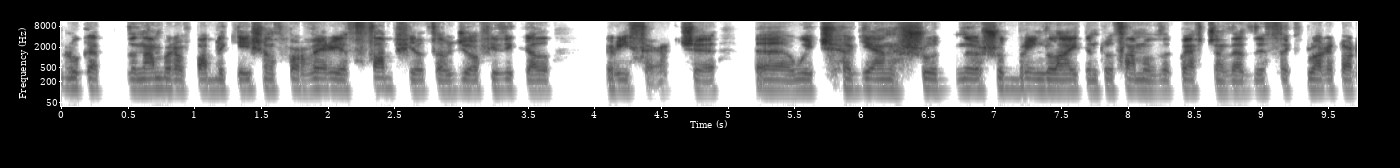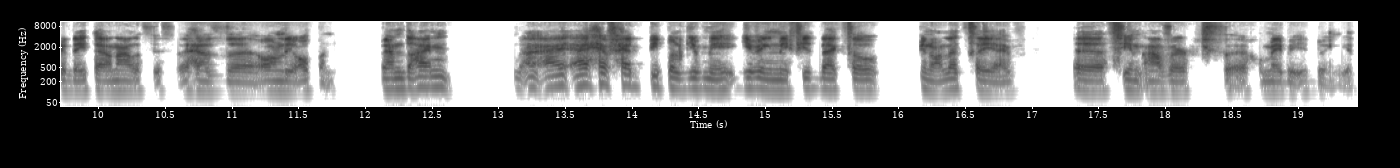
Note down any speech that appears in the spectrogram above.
look at the number of publications for various subfields of geophysical research uh, uh, which again should uh, should bring light into some of the questions that this exploratory data analysis has uh, only opened. And I'm I, I, have had people give me giving me feedback. So you know, let's say I've uh, seen others uh, who may be doing it.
